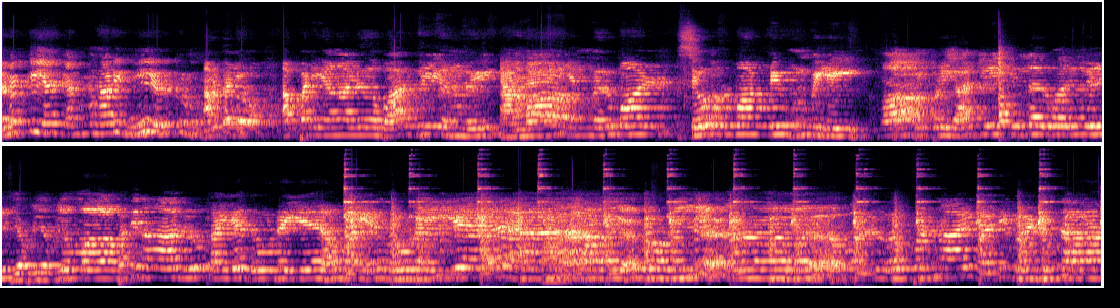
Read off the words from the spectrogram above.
எனக்கு என் கண் முன்னாடி நீ எடுக்கணும் அப்படி அப்படியானால் வாருங்கள் என்று ஆமா. என் பெருமாள் சிவபெருமானுடைய முன்பிலே. இப்படி காட்சியளிக்கின்றார் வாருங்கள் எப்படி எப்படி அம்மா? பதினாறு வயதுடைய வயதுடைய பருவப்பெண்ணாய் வடிவெடுத்தார் சொல்லு,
